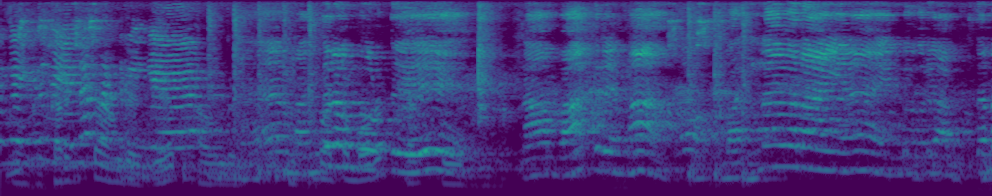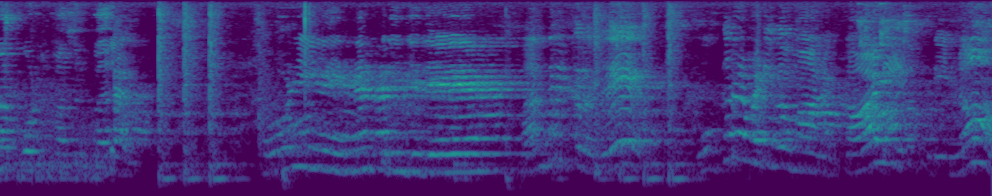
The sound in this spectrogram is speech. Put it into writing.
இருங்க என்ன கரெக்டாக பண்றீங்க? அவங்க மந்திரம் போட்டு நான் பாக்குறேம்மா வல்லவராயன் என்பவர் அப்படித்தானே போட்டு பார்த்துருப்பாரு. வந்திருக்கிறது உக்கிர வடிவமான காளி அப்படின்னும்.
